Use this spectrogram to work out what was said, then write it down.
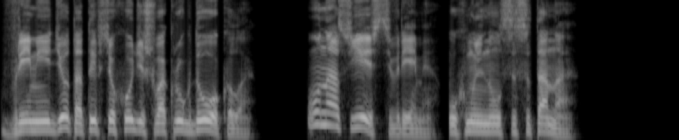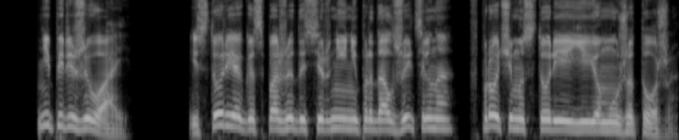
Время идет, а ты все ходишь вокруг да около. «У нас есть время», — ухмыльнулся сатана. «Не переживай. История госпожи де Серни непродолжительна, впрочем, история ее мужа тоже.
